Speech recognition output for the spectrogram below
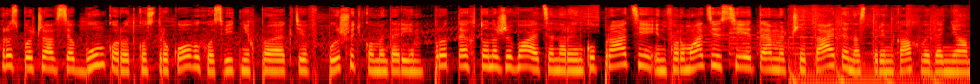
Розпочався бум короткострокових освітніх проєктів. Пишуть коментарі. Про те, хто наживається на ринку праці, інформацію з цієї теми читайте на сторінках видання.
